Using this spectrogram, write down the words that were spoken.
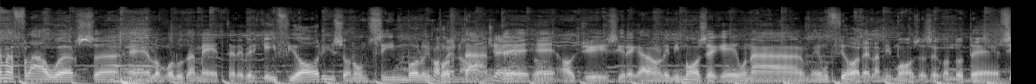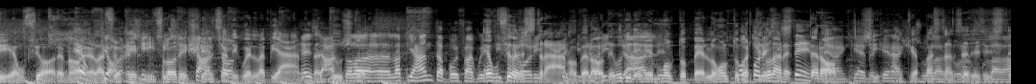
Chiama Flowers e l'ho voluta mettere perché i fiori sono un simbolo Come no, importante certo. e oggi si regalano le mimose che è, una, è un fiore la mimosa secondo te? Sì, è un fiore, no? È un fiore, fio- è sì, sì, l'inflorescenza sì, di quella pianta, Esatto, giusto? la, la pianta poi fa È questi un fiore fiori- strano però, devo dire che è gialli. molto bello, molto, Molto particolare, però anche, sì, perché nasce anche sulla- abbastanza sulla resistente.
